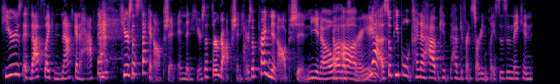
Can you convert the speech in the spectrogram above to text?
Here's if that's like not gonna happen, here's a second option. And then here's a third option. Here's a pregnant option, you know? Oh, that's um, great. Yeah. So people kind of have can have different starting places and they can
